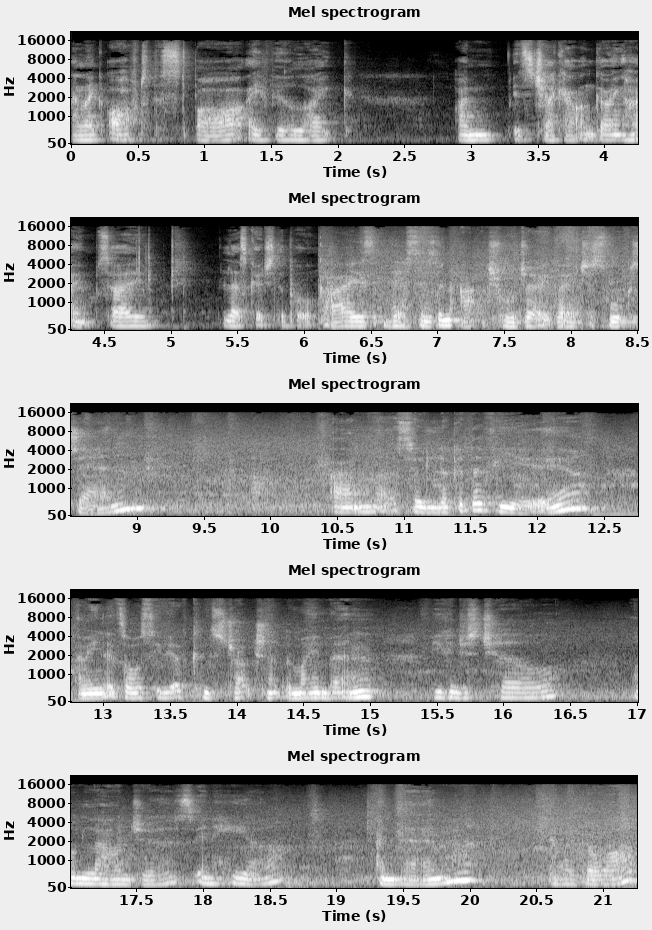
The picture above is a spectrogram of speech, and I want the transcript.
And like after the spa, I feel like I'm it's check out and going home. So let's go to the pool. Guys, this is an actual joke. I've just walked in. Um, so look at the view. I mean, it's obviously a bit of construction at the moment. You can just chill on lounges in here. And then if I go up,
